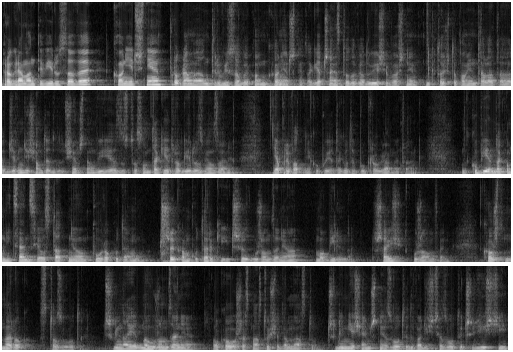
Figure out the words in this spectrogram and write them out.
program antywirusowy koniecznie. Programy antywirusowe koniecznie. Tak. Ja często dowiaduję się właśnie, ktoś kto pamięta lata 90. 2000 mówi, Jezus, to są takie drogie rozwiązania. Ja prywatnie kupuję tego typu programy. Tak. Kupiłem taką licencję ostatnio pół roku temu. Trzy komputerki i trzy urządzenia mobilne. Sześć urządzeń. Koszt na rok 100 zł czyli na jedno urządzenie około 16-17, czyli miesięcznie złoty 20, złoty 30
